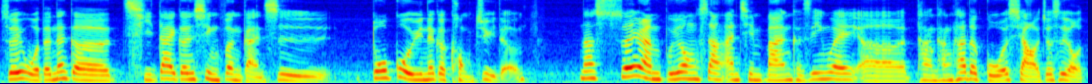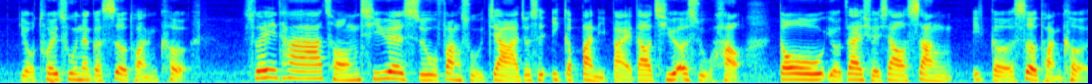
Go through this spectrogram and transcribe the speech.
所以我的那个期待跟兴奋感是多过于那个恐惧的。那虽然不用上安亲班，可是因为呃，糖糖他的国小就是有有推出那个社团课，所以他从七月十五放暑假，就是一个半礼拜到七月二十五号都有在学校上一个社团课，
